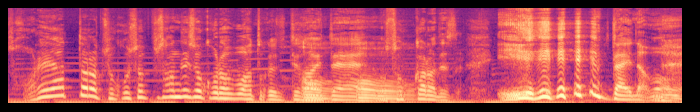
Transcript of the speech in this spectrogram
それやったらチョコショップさんでしょコラボはとか言っていただいてもうそこからです。ええみたいなもう、ね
